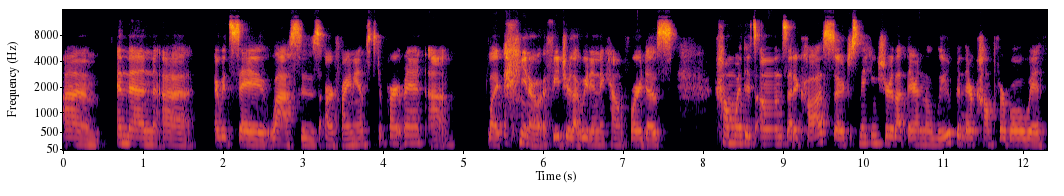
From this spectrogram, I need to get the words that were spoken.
Um, and then uh, I would say last is our finance department. Um, like you know a feature that we didn't account for does come with its own set of costs. So just making sure that they're in the loop and they're comfortable with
